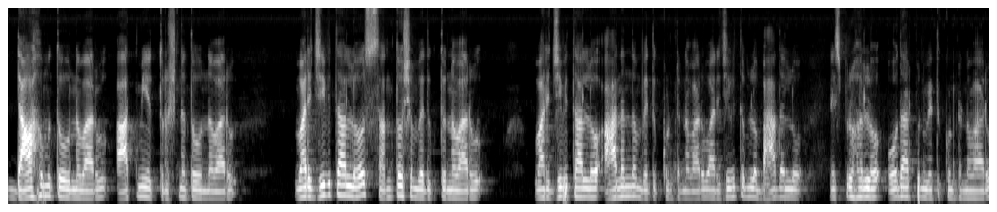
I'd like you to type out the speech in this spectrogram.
దాహముతో ఉన్నవారు ఆత్మీయ తృష్ణతో ఉన్నవారు వారి జీవితాల్లో సంతోషం వెతుకుతున్నవారు వారి జీవితాల్లో ఆనందం వెతుక్కుంటున్నవారు వారి జీవితంలో బాధల్లో నిస్పృహల్లో ఓదార్పును వెతుక్కుంటున్నవారు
